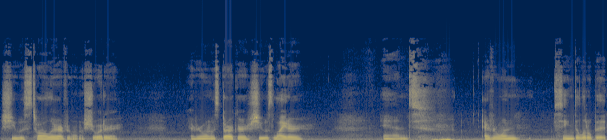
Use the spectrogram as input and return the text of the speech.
She was taller, everyone was shorter. Everyone was darker, she was lighter and everyone seemed a little bit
